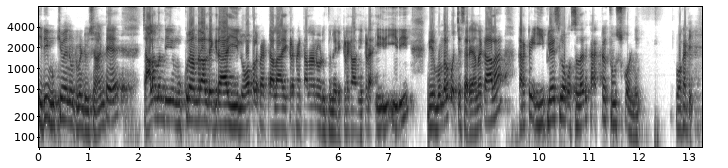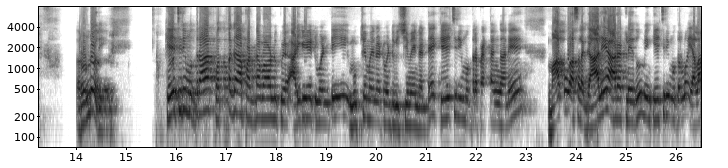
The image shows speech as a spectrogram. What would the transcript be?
ఇది ముఖ్యమైనటువంటి విషయం. అంటే చాలామంది ముక్కురు ముక్కు రంధ్రాల దగ్గర ఈ లోపల పెట్టాలా ఇక్కడ పెట్టాలా అని అడుగుతున్నారు. ఇక్కడ కాదు ఇక్కడ. ఇది ఇది మీరు ముందరకు వచ్చేసారు. వెనకాల కరెక్ట్ ఈ ప్లేస్లోకి వస్తుంది. అది కరెక్ట్గా చూసుకోండి. ఒకటి. రెండోది కేచిరి ముద్ర కొత్తగా పడ్డవాళ్ళు అడిగేటువంటి ముఖ్యమైనటువంటి విషయం ఏంటంటే కేచిరి ముద్ర పెట్టంగానే మాకు అసలు గాలే ఆడట్లేదు. మేము కేచిరి ముద్రలో ఎలా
